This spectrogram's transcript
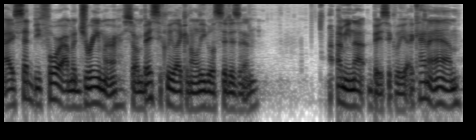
I said before, I'm a dreamer, so I'm basically like an illegal citizen. I mean, not basically. I kind of am,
